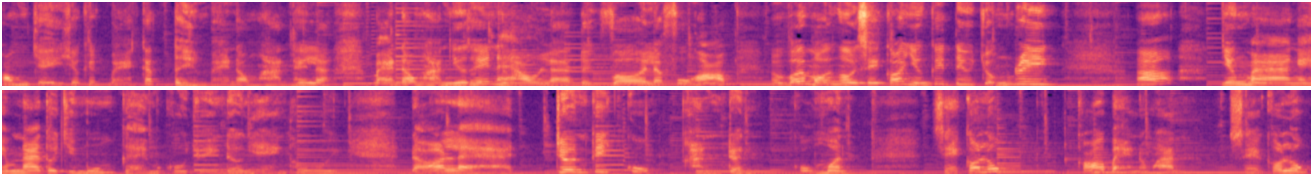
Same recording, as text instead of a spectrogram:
không chỉ cho các bạn cách tìm bạn đồng hành hay là bạn đồng hành như thế nào là tuyệt vời là phù hợp. Với mỗi người sẽ có những cái tiêu chuẩn riêng. Đó nhưng mà ngày hôm nay tôi chỉ muốn kể một câu chuyện đơn giản thôi. Đó là trên cái cuộc hành trình của mình sẽ có lúc có bạn đồng hành sẽ có lúc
